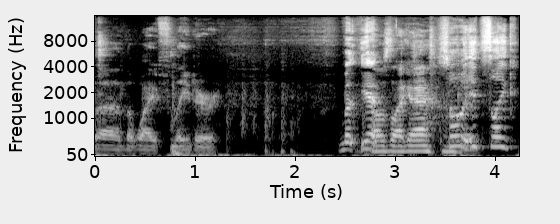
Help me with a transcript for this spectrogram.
uh, the wife later. But yeah, I yeah, was like, eh. so it's like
